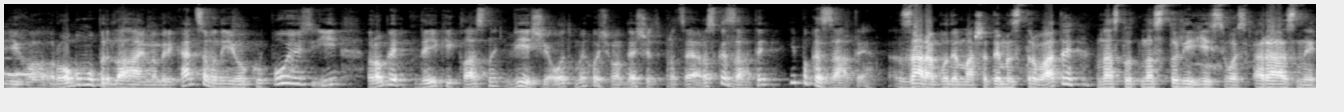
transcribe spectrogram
його робимо, предлагаємо американцям, вони його купують і роблять деякі класні віші. От ми хочемо вам дещо про це розказати і показати. Зараз буде Маша демонструвати. У нас тут на столі є ось різні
